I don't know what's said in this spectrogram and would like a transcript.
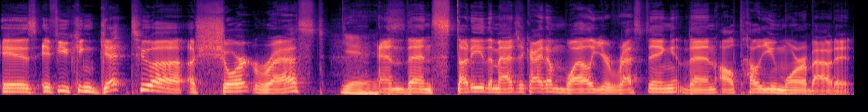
is if you can get to a, a short rest Yes. and then study the magic item while you're resting, then I'll tell you more about it.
